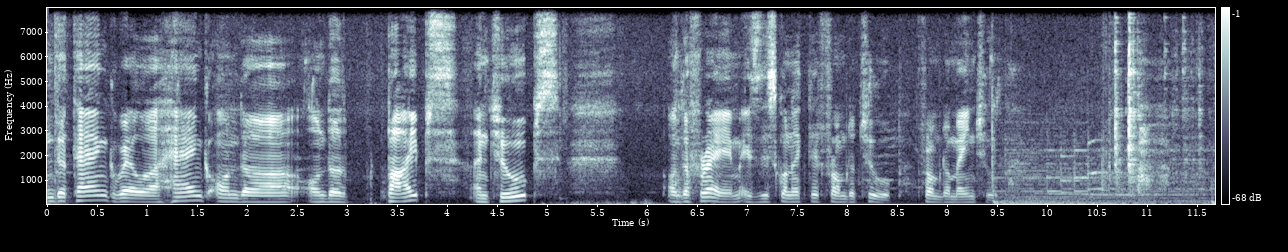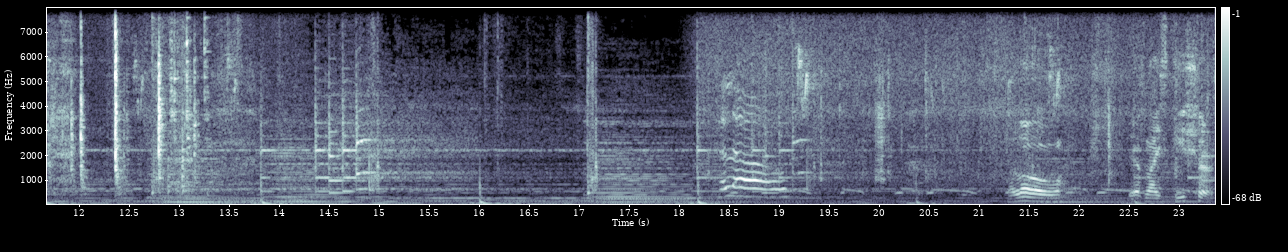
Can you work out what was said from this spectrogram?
And the tank will uh, hang on the on the pipes and tubes. On the frame is disconnected from the tube from the main tube. Hello. hello. You have nice t-shirt.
